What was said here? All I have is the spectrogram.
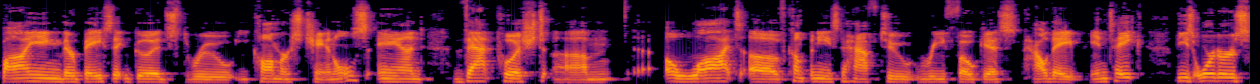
buying their basic goods through e-commerce channels, and that pushed um, a lot of companies to have to refocus how they intake these orders.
